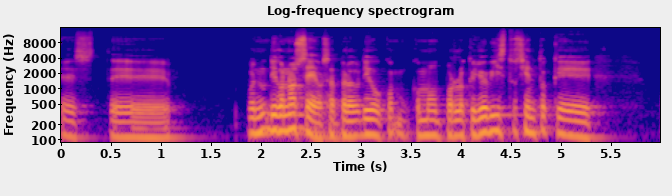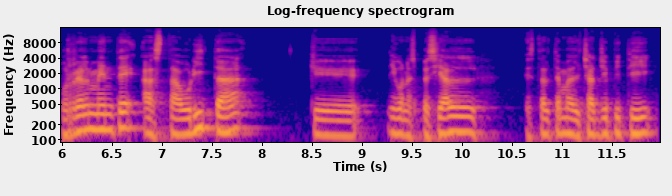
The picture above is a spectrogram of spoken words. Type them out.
Este. Pues digo, no sé, o sea, pero digo, como, como por lo que yo he visto, siento que, pues realmente hasta ahorita, que, digo, en especial está el tema del chat GPT,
